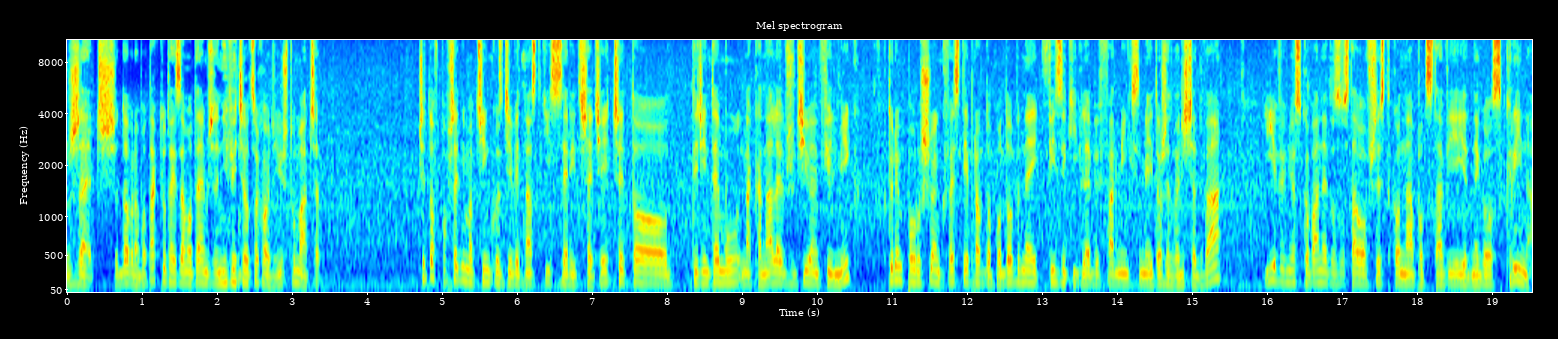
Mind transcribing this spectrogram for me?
rzecz. Dobra, bo tak tutaj zamotałem, że nie wiecie o co chodzi, już tłumaczę. Czy to w poprzednim odcinku z 19 z serii trzeciej, czy to tydzień temu na kanale wrzuciłem filmik, którym poruszyłem kwestię prawdopodobnej fizyki gleby w Farming Simulatorze 22 i wywnioskowane to zostało wszystko na podstawie jednego screena.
